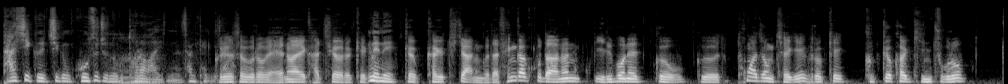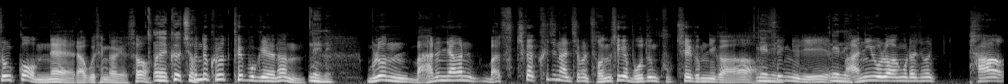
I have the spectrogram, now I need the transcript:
다시 그 지금 고수준으로 돌아와 있는 상태입니다. 그래서 그럼 엔화의 가치가 그렇게 네네. 급격하게 튀지 않은 거다. 생각보다는 일본의 그, 그 통화 정책이 그렇게 급격하게 긴축으로 쫄 거 없네라고 생각해서. 네, 그렇죠. 근데 그렇게 보기에는 네네. 물론 많은 양은 수치가 크진 않지만 전 세계 모든 국채 금리가 네네. 수익률이 네네. 많이 올라간 거라지만 다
